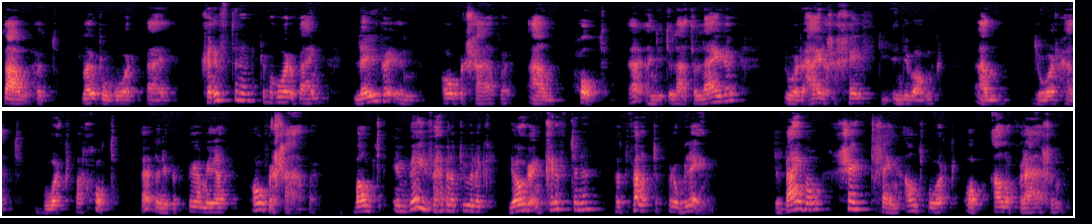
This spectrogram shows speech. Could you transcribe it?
zou het sleutelwoord bij christenen te behoren zijn, leven in overgave aan God. Hè, en je te laten leiden door de Heilige Geest die in je woont en door het woord van God. Hè, dan is het veel meer overgave. Want in wezen hebben natuurlijk Joden en christenen hetzelfde probleem. De Bijbel geeft geen antwoord op alle vragen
